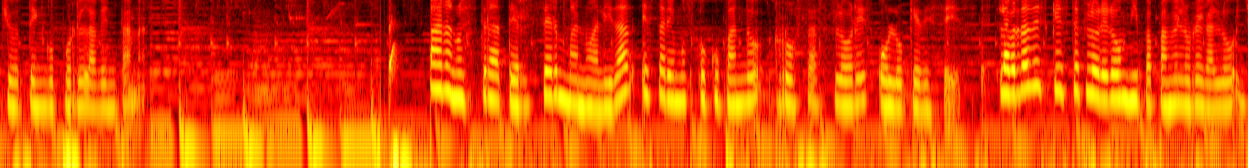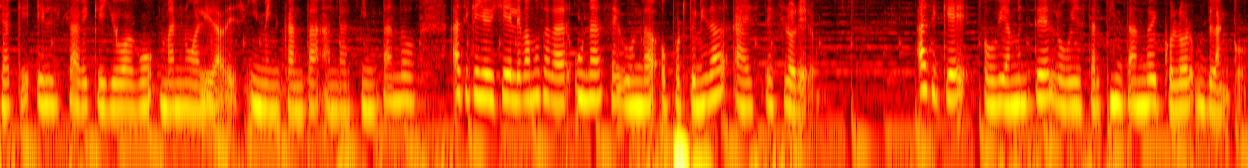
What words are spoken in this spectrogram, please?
yo tengo por la ventana. Para nuestra tercer manualidad estaremos ocupando rosas, flores o lo que desees. La verdad es que este florero mi papá me lo regaló ya que él sabe que yo hago manualidades y me encanta andar pintando. Así que yo dije le vamos a dar una segunda oportunidad a este florero. Así que obviamente lo voy a estar pintando de color blanco.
